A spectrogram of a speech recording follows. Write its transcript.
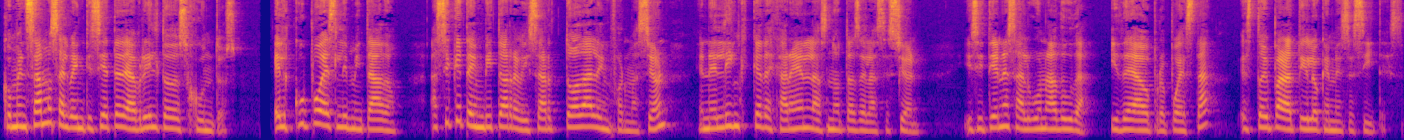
Comenzamos el 27 de abril todos juntos. El cupo es limitado, así que te invito a revisar toda la información en el link que dejaré en las notas de la sesión. Y si tienes alguna duda, idea o propuesta, estoy para ti lo que necesites.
